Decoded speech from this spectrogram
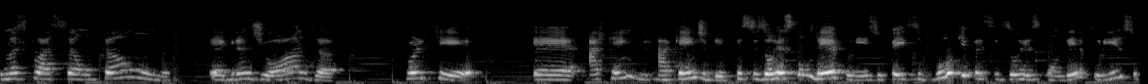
uma situação tão é, grandiosa, porque é, a, Cambridge, a Cambridge precisou responder por isso, o Facebook precisou responder por isso,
